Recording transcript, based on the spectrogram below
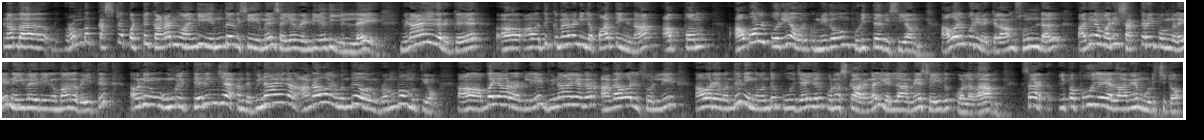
நம்ம ரொம்ப கஷ்டப்பட்டு கடன் வாங்கி எந்த விஷயமே செய்ய வேண்டியது இல்லை. விநாயகருக்கு அதுக்கு மேலே நீங்கள் பார்த்தீங்கன்னா அப்பம் அவல் பொரி அவருக்கு மிகவும் பிடித்த விஷயம். அவல் பொரி வைக்கலாம் சுண்டல் அதே மாதிரி சர்க்கரை பொங்கலையே நெய்வேதிகமாக வைத்து அவனி உங்களுக்கு தெரிஞ்ச அந்த விநாயகர் அகவல் வந்து அவருக்கு ரொம்ப முக்கியம். ஔவையார் அருளியே விநாயகர் அகவல் சொல்லி அவரை வந்து நீங்கள் வந்து பூஜைகள் புனஸ்காரங்கள் எல்லாமே செய்து கொள்ளலாம். சார் இப்போ பூஜை எல்லாமே முடிச்சிட்டோம்.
